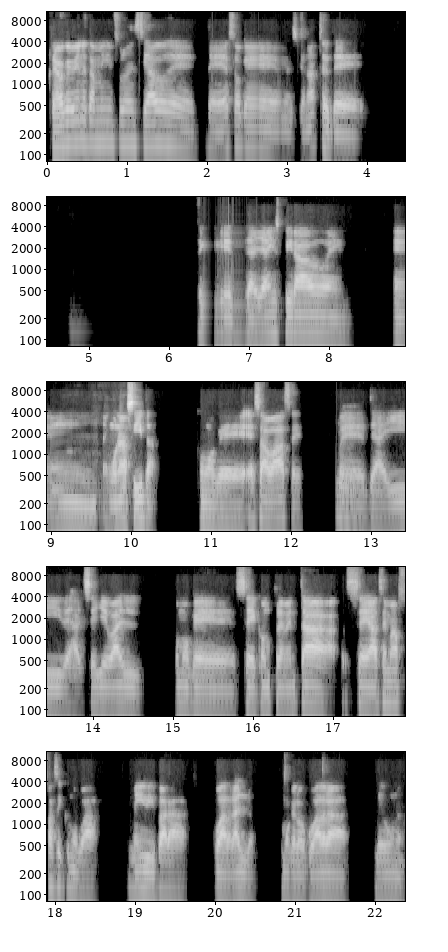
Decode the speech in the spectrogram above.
creo que viene también influenciado de, de eso que mencionaste, de, de que te haya inspirado en, en, en una cita, como que esa base, mm, pues de ahí dejarse llevar, como que se complementa, se hace más fácil como para, maybe para cuadrarlo, como que lo cuadra de una.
